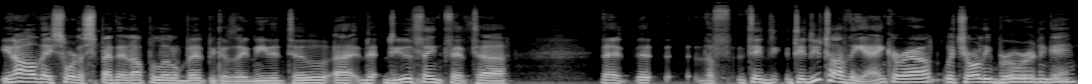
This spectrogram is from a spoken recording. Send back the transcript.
You know how they sort of sped it up a little bit because they needed to. Uh, do you think that uh, that the, the did did Utah have the anchor out with Charlie Brewer in the game?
